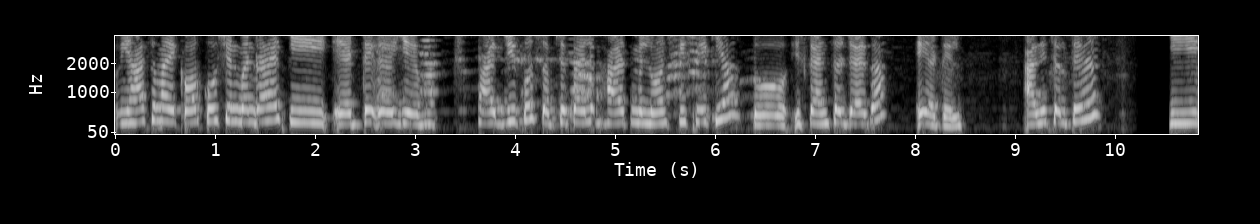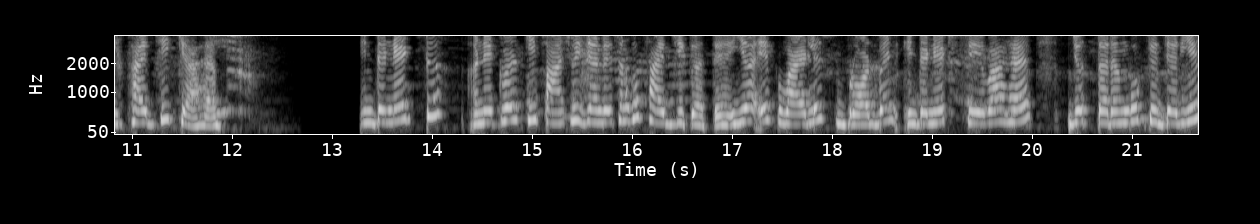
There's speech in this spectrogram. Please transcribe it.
तो यहाँ से हमारा एक और क्वेश्चन बन रहा है कि एयरटेल ये 5G को सबसे पहले भारत में लॉन्च किसने किया? तो इसका आंसर जाएगा एयरटेल आगे चलते हैं कि 5G क्या है? इंटरनेट नेटवर्क की पांचवी जनरेशन को 5G कहते हैं। यह एक वायरलेस ब्रॉडबैंड इंटरनेट सेवा है, जो तरंगों के ज़रिए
